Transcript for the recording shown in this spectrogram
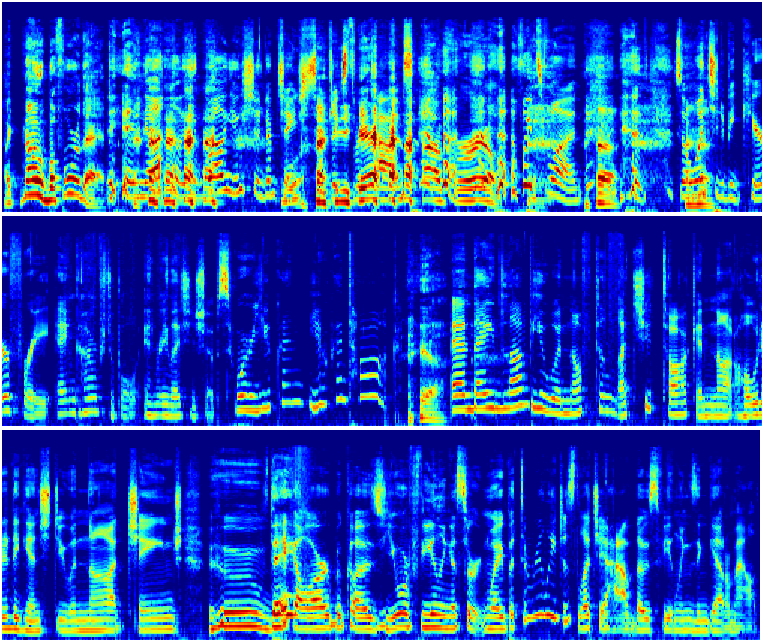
Like, no, before that. no, well, you shouldn't have changed subjects three yeah, times. for real. Which one? Uh-huh. so I want uh-huh. you to be carefree and comfortable in relationships where you can you can talk. Yeah. And they love you enough to let you talk and not hold it against you and not change who they are because you're feeling a certain way, but to really just let you have those feelings and get them out.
